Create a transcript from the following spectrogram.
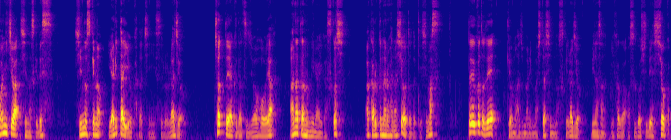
こんにちは、しんのすけです。しんのすけのやりたいを形にするラジオ。ちょっと役立つ情報や、あなたの未来が少し明るくなる話をお届けします。ということで、今日も始まりましたしんのすけラジオ。皆さん、いかがお過ごしでしょうか？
